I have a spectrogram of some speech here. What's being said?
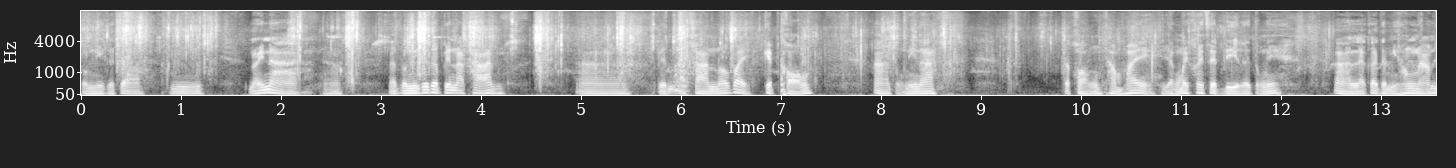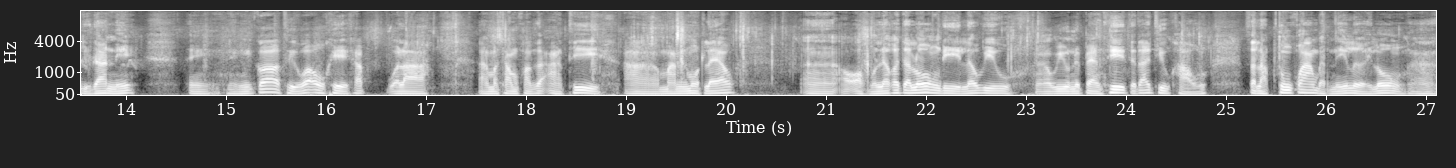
ตรงนี้ก็จะมีน้อยนานะแล้วตรงนี้ก็จะเป็นอาคารเป็นอาคารเนาะไว้เก็บของอตรงนี้นะเจ้าของทำให้ยังไม่ค่อยเสร็จดีเลยตรงนี้แล้วก็จะมีห้องน้ำอยู่ด้านนี้ นี่อย่างนี้ก็ถือว่าโอเคครับ เวลาามาทำความสะอาดที่มันหมดแล้วเอาออกหมดแล้วก็จะโล่งดีแล้ววิววิวในแปลงที่จะได้ทิวเขาสลับทุ่งกว้างแบบนี้เลยโล่งอ่า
